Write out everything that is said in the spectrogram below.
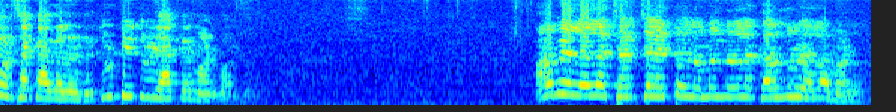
ಮಾಡ್ಸಕ್ಕಾಗಲ್ಲನ್ರಿ ದುಡ್ಡು ಇದ್ರು ಯಾಕೆ ಮಾಡಬಾರ್ದು? ಆಮೇಲೆಲ್ಲ ಚರ್ಚೆ ಆಯ್ತು, ನಮ್ಮನ್ನೆಲ್ಲ ಕರೆದ್ರು ಎಲ್ಲ ಮಾಡೋದು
